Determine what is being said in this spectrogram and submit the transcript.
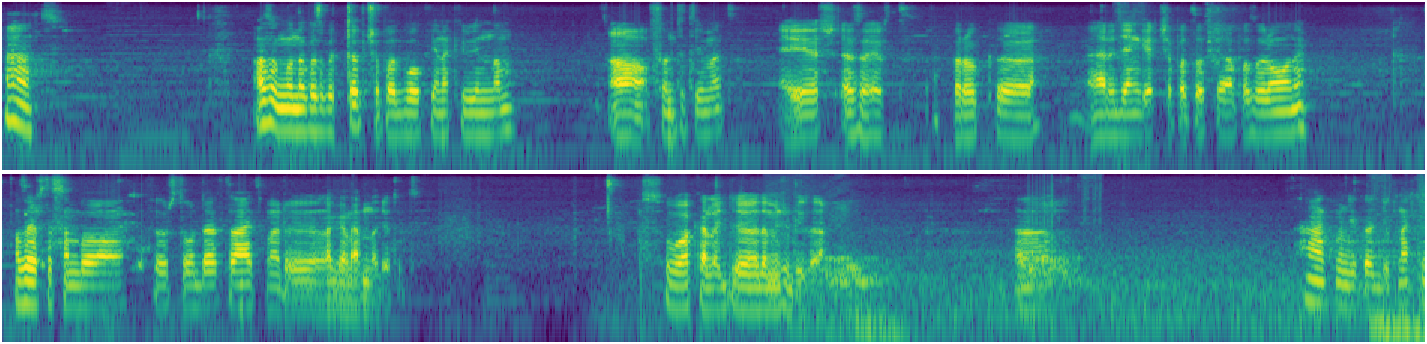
Hát... Azon gondolkozok, hogy több csapatból kéne kivinnem a föntetímet, és ezért akarok uh, erre gyengébb csapatot felpazarolni. Azért teszem be a First Order Tide, mert ő legalább nagyot üt. Szóval kell egy damage dealer. Hát mondjuk adjuk neki.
